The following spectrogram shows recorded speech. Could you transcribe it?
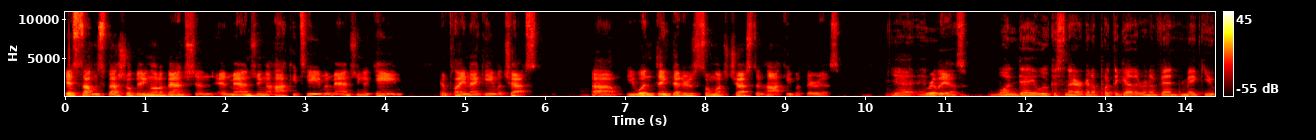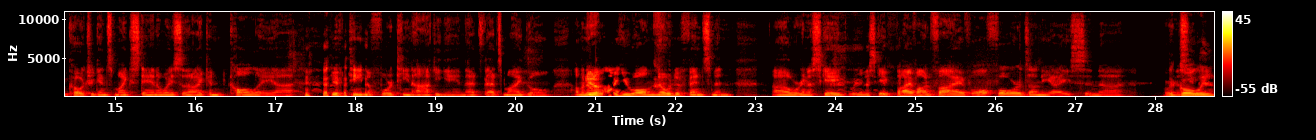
it's something special being on a bench and and managing a hockey team and managing a game and playing that game of chess uh, you wouldn't think that there's so much chess in hockey but there is yeah it really is one day lucas and i are going to put together an event and make you coach against mike stanaway so that i can call a uh, 15 to 14 hockey game that's that's my goal i'm going to yeah. allow you all no defensemen uh, we're gonna skate. We're gonna skate five on five, all forwards on the ice, and uh, the goalie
